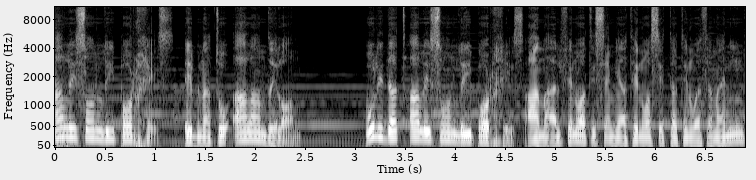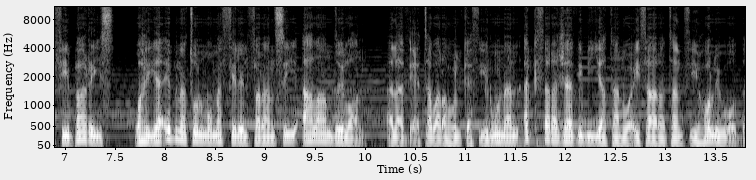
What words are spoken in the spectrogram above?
أليسون لي بورخيس ابنة آلان ديلون. ولدت أليسون لي بورخيس عام 1986 في باريس وهي ابنة الممثل الفرنسي آلان ديلون الذي اعتبره الكثيرون الأكثر جاذبية وإثارة في هوليوود.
